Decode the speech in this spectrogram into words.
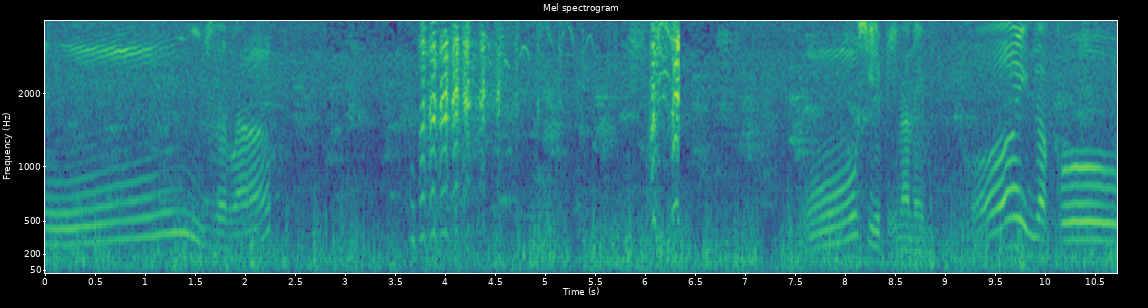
oh. Sarap. Oh, silip ilalim. Ay, nako.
